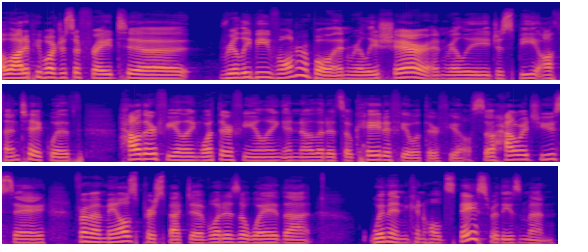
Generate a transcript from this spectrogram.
a lot of people are just afraid to really be vulnerable and really share and really just be authentic with how they're feeling, what they're feeling, and know that it's okay to feel what they feel. So, how would you say, from a male's perspective, what is a way that women can hold space for these men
